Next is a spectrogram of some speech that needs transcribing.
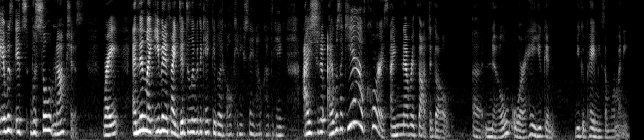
it was. It was so obnoxious right? And then like even if I did deliver the cake, they'd be like, "Oh, can you stay and help cut the cake?" I should. I was like, "Yeah, of course." I never thought to go, uh, no, or hey, you can you can pay me some more money.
